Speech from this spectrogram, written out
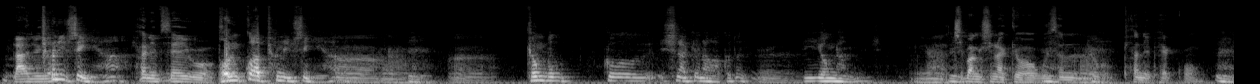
나중에 편입생이야. 편입생이고 본과 편입생이야. 어, 예. 어, 경북 그 신학교 나왔거든. 음. 이 영남. 아, 지방 신학교 하고서는 네. 편입했고 예.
